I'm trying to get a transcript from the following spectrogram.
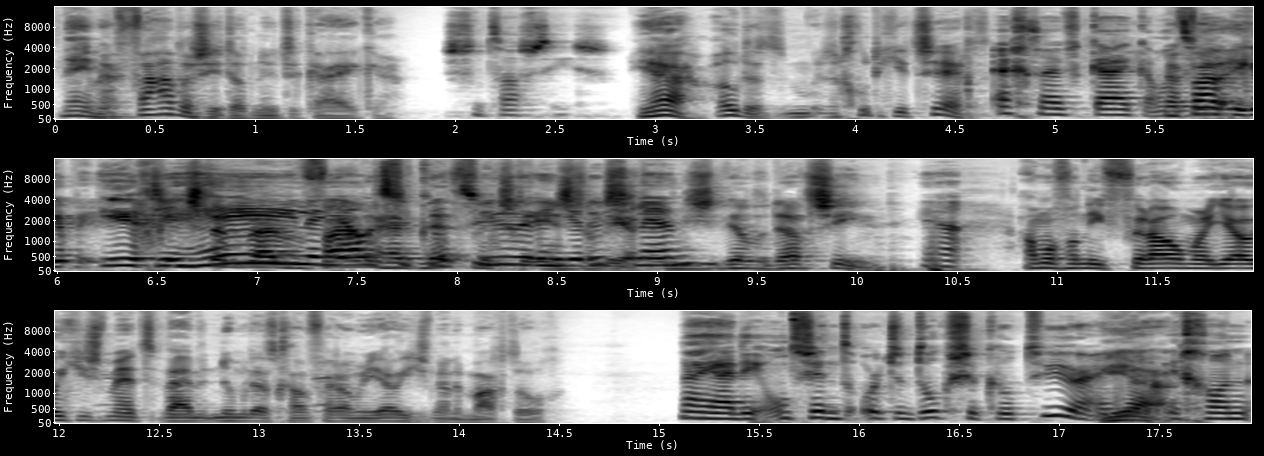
Nee, mijn vader zit dat nu te kijken. Is fantastisch. Ja, oh, dat goed dat je het zegt. Echt even kijken. Mijn Want vader, ik heb eergisteren bij mijn vader Netflix cultuur in geïnstalleerd. En Jeruzalem. die wilde dat zien. ja. Allemaal van die vrome Joodjes met, wij noemen dat gewoon vrome Joodjes, maar dat mag toch? Nou ja, die ontzettend orthodoxe cultuur. En Ja. gewoon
